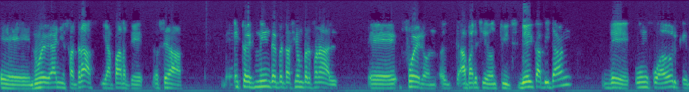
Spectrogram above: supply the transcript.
eh, nueve años atrás? Y aparte, o sea, esto es mi interpretación personal. Eh, fueron, aparecieron tweets del capitán, de un jugador que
